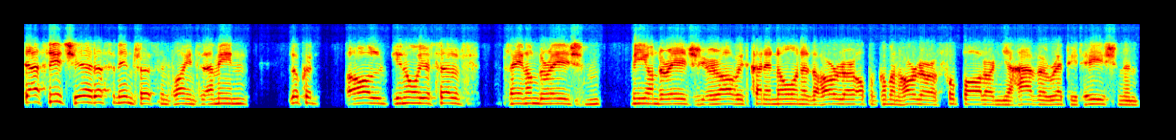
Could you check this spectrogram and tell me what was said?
That's it. Yeah, that's an interesting point. I mean, look at all you know yourself playing underage. Me underage, you're always kind of known as a hurler, up and coming hurler, a footballer, and you have a reputation, and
